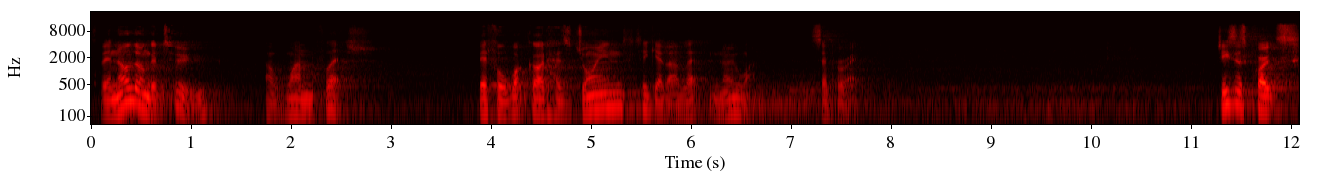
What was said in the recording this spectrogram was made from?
So they're no longer two, but one flesh. Therefore, what God has joined together, let no one separate. Jesus quotes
